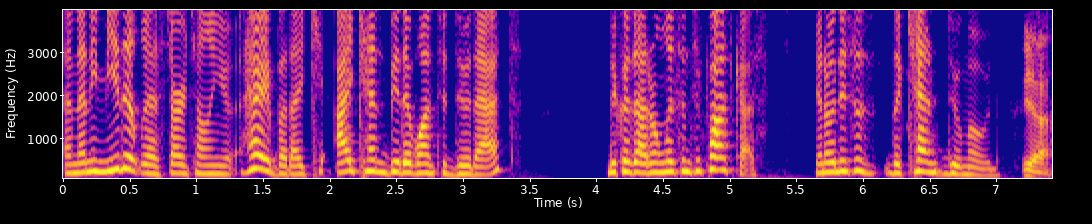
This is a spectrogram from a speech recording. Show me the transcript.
And then immediately I started telling you, "Hey, but I ca- I can't be the one to do that because I don't listen to podcasts. You know, this is the can't do mode." Yeah.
